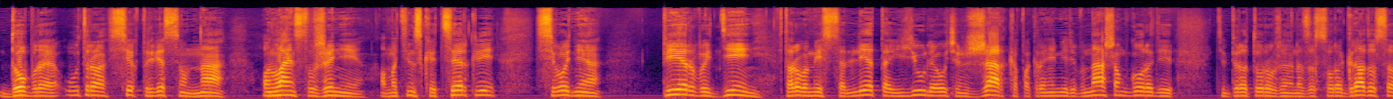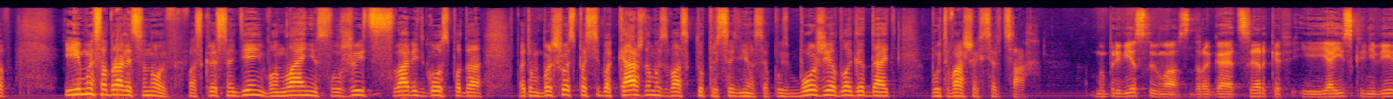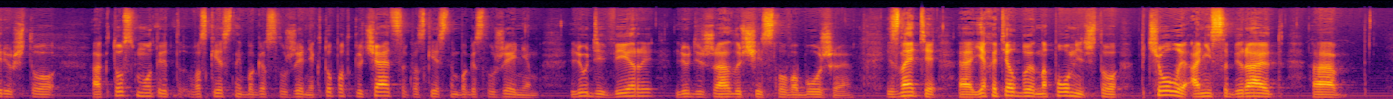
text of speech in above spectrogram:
Доброе утро! Всех приветствуем на онлайн-служении Алматинской церкви. Сегодня первый день второго месяца лета, июля, очень жарко, по крайней мере, в нашем городе. Температура уже, наверное, за 40 градусов. И мы собрались вновь в воскресный день в онлайне служить, славить Господа. Поэтому большое спасибо каждому из вас, кто присоединился. Пусть Божья благодать будет в ваших сердцах. Мы приветствуем вас, дорогая церковь, и я искренне верю, что а кто смотрит воскресные богослужения, кто подключается к воскресным богослужениям? Люди веры, люди, жаждущие Слова Божия. И знаете, э, я хотел бы напомнить, что пчелы, они собирают, э,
